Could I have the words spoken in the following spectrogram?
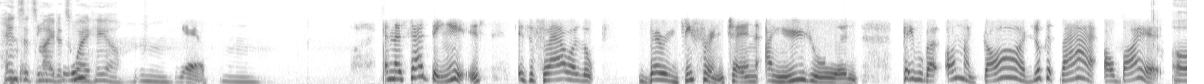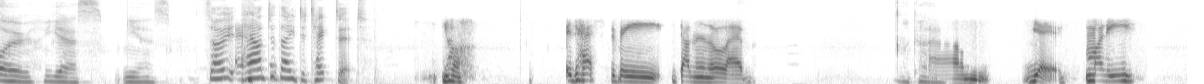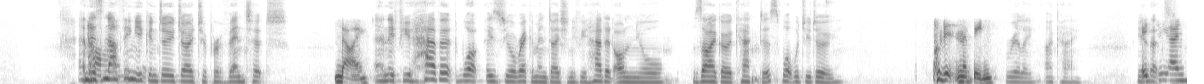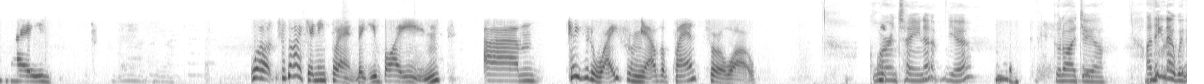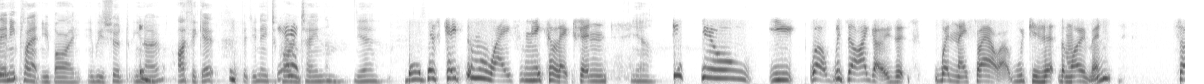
Hence it's made its way here. Mm. Yeah. And the sad thing is, is the flower looks very different and unusual, and people go, "Oh my God, look at that! I'll buy it." Oh, yes. Yes. So, how do they detect it? Oh, it has to be done in a lab. Okay. Um, yeah, money, and there's nothing you can do, Joe, to prevent it. no. And if you have it, what is your recommendation? If you had it on your zygo cactus, what would you do? Put it in the bin. Really? Okay. Yeah, it's that's the only way. Well, it's like any plant that you buy in. Um, keep it away from your other plants for a while. Quarantine it, yeah. Good idea. I think that with any plant you buy, we should, you know, I forget, but you need to Yeah. quarantine them. Yeah, Well, just keep them away from your collection. yeah. Just till you, well, with zygos, it's when they flower, which is at the moment. So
